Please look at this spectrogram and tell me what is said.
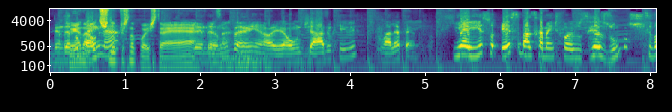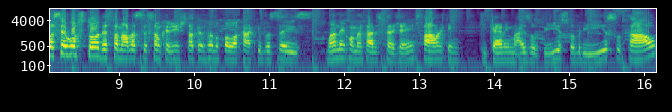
Vendendo ganhando bem, né? lucros no posto. É, Vendendo exato. bem, é um diário que vale a pena. E é isso, esse basicamente foi os resumos. Se você gostou dessa nova sessão que a gente tá tentando colocar aqui, vocês mandem comentários pra gente, falem quem que querem mais ouvir sobre isso tal.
